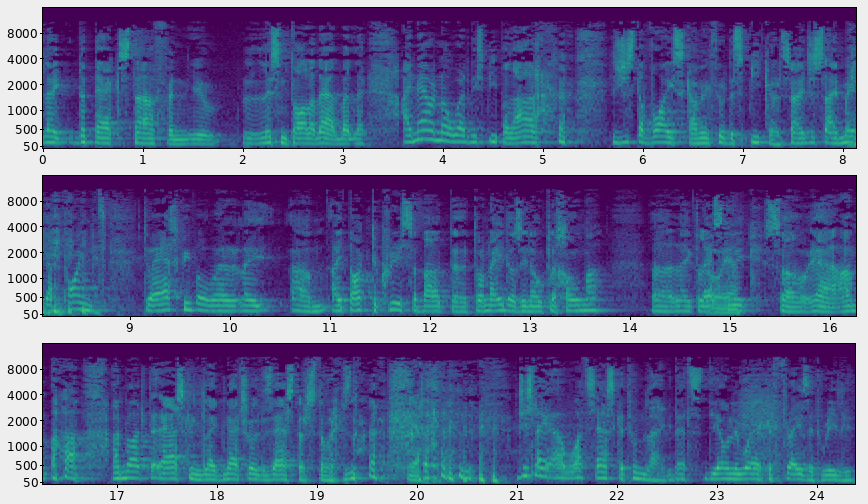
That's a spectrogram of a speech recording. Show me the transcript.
like the tech stuff, and you listen to all of that. But like, I never know where these people are. it's just a voice coming through the speaker. So I just I made a point to ask people where like um, I talked to Chris about the tornadoes in Oklahoma. Uh, like last Oh, yeah. week, so yeah, I'm I'm not asking like natural disaster stories. Just like uh, what's Saskatoon like? That's the only way I could phrase it, really.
